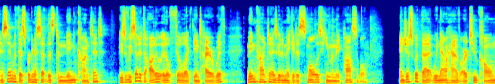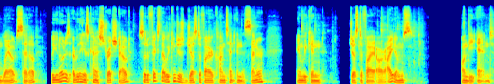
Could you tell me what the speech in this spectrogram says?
And same with this, we're going to set this to min content because if we set it to auto, it'll fill like the entire width. Min content is going to make it as small as humanly possible. And just with that, we now have our two column layout set up. But you notice everything is kind of stretched out. So to fix that, we can just justify our content in the center and we can justify our items on the end.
